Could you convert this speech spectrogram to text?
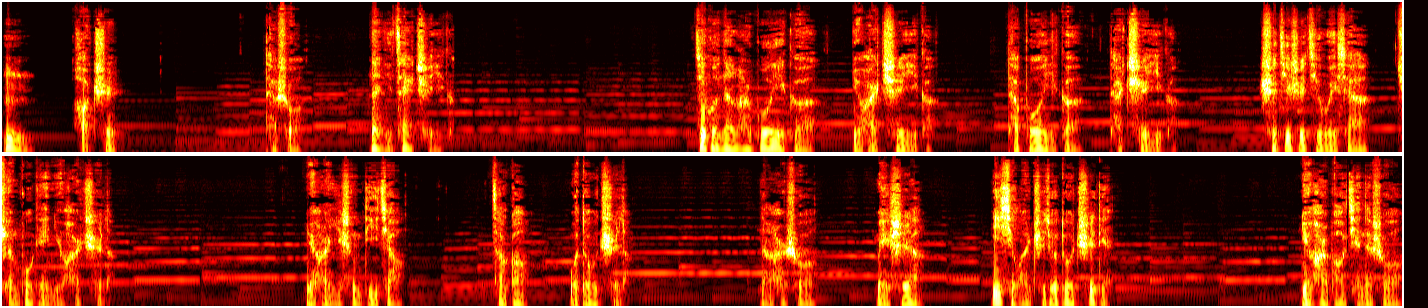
嗯，好吃。他说：“那你再吃一个。”结果男孩剥一个，女孩吃一个，他剥一个，他吃一个。十几只基围虾全部给女孩吃了。女孩一声低叫：“糟糕，我都吃了。”男孩说：“没事啊，你喜欢吃就多吃点。”女孩抱歉地说：“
